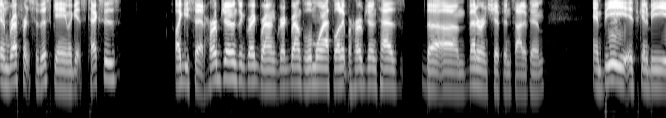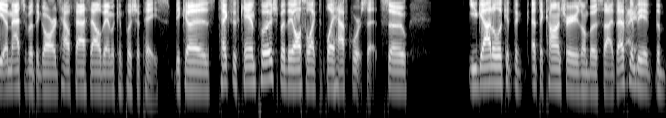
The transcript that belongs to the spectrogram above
in reference to this game against Texas, like you said, Herb Jones and Greg Brown. Greg Brown's a little more athletic, but Herb Jones has the um, veteranship inside of him. And B, it's going to be a matchup of the guards, how fast Alabama can push a pace. Because Texas can push, but they also like to play half court sets. So you got to look at the at the contraries on both sides. That's going to be the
